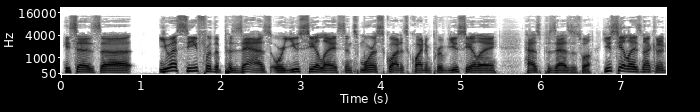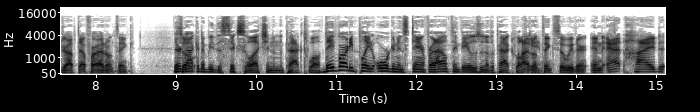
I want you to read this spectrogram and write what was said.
He says uh, USC for the pizzazz or UCLA, since Mora's squad is quite improved. UCLA has pizzazz as well. UCLA is not going to drop that far, I don't think. They're so, not going to be the sixth selection in the Pac 12. They've already played Oregon and Stanford. I don't think they lose another Pac 12 I don't think so either. And at Hyde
